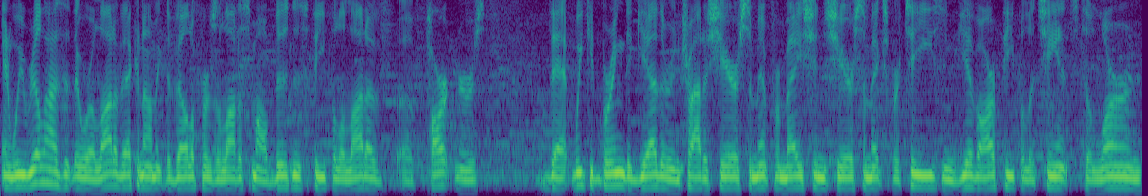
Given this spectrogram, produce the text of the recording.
And we realized that there were a lot of economic developers, a lot of small business people, a lot of, of partners that we could bring together and try to share some information, share some expertise, and give our people a chance to learn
